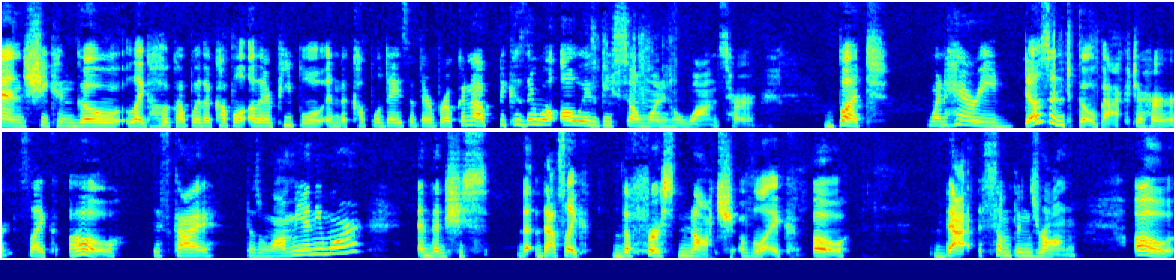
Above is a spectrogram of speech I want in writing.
and she can go like hook up with a couple other people in the couple days that they're broken up because there will always be someone who wants her. But when harry doesn't go back to her it's like oh this guy doesn't want me anymore? And then she's th- that's like the first notch of like oh that something's wrong. Oh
